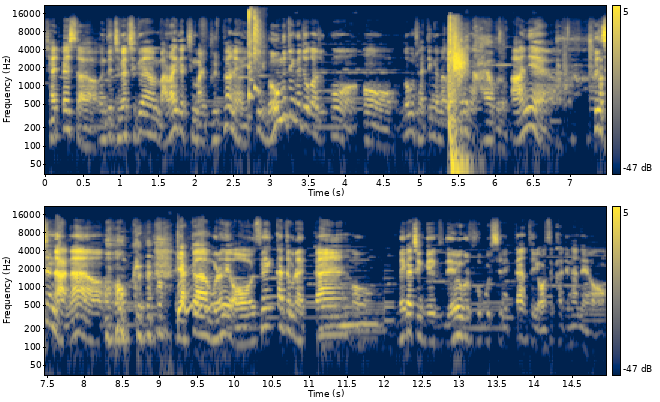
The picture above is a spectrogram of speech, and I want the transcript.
잘 뺐어요. 근데 제가 지금 말하기가 지금 많이 불편해요. 이쪽이 너무 당겨져가지고 어 너무 잘 당겨나가지고 가요 그럼. 아니에요. 그렇지는 않아요. 어, 그래. 약간 뭐라 해야 어색하다고 할까? 어 내가 지금 내, 내 얼굴을 보고 있으니까 되게 어색하긴 하네요.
